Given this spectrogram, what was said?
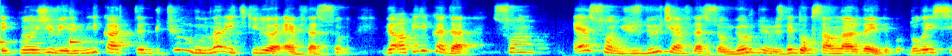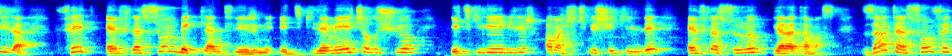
teknoloji verimlilik arttı. Bütün bunlar etkiliyor enflasyonu. Ve Amerika'da son en son %3 enflasyon gördüğümüzde 90'lardaydı bu. Dolayısıyla Fed enflasyon beklentilerini etkilemeye çalışıyor, etkileyebilir ama hiçbir şekilde enflasyonu yaratamaz. Zaten son Fed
